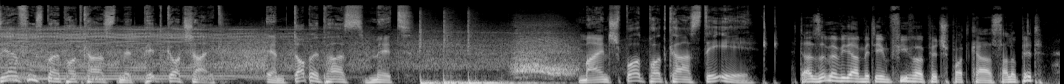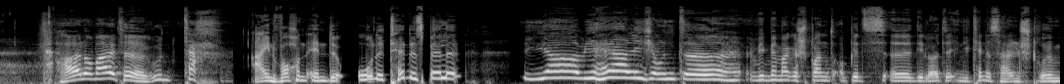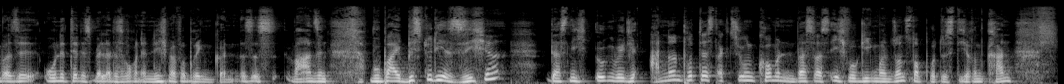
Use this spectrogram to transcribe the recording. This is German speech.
Der Fußballpodcast mit Pit Gottschalk. Im Doppelpass mit meinsportpodcast.de. Da sind wir wieder mit dem Fever Pitch Podcast. Hallo Pitt. Hallo Malte, guten Tag. Ein Wochenende ohne Tennisbälle. Ja, wie herrlich und äh, ich bin mal gespannt, ob jetzt äh, die Leute in die Tennishallen strömen, weil sie ohne Tennisbälle das Wochenende nicht mehr verbringen können. Das ist Wahnsinn. Wobei, bist du dir sicher, dass nicht irgendwelche anderen Protestaktionen kommen, was weiß ich, wogegen man sonst noch protestieren kann?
